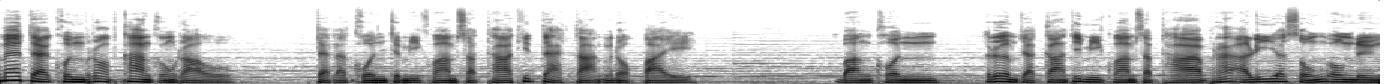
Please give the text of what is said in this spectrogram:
แม้แต่คนรอบข้างของเรา แต่ละคนจะมีความศรัทธาที่แตกต่างกันออกไป บางคนเริ่มจากการที่มีความศรัทธาพระอริยสงฆ์องค์หนึ่ง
